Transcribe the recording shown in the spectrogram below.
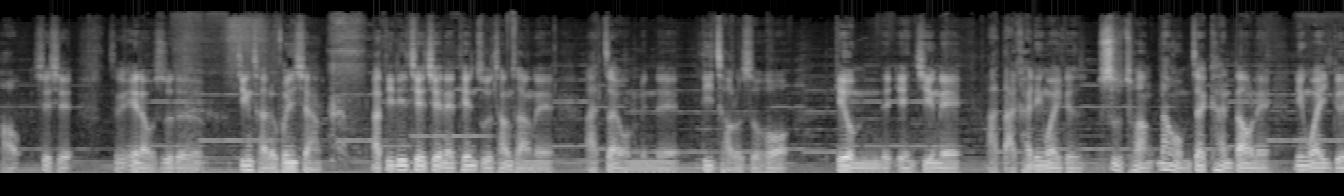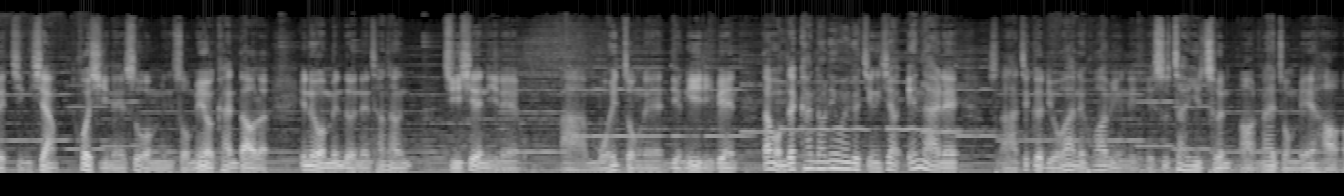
好，谢谢这个叶老师的精彩的分享啊，的的确确呢，天主常常呢啊，在我们的低潮的时候，给我们的眼睛呢。啊，打开另外一个视窗，让我们再看到呢另外一个景象，或许呢是我们所没有看到的，因为我们人呢常常局限于呢啊某一种呢领域里面。当我们在看到另外一个景象，原来呢啊这个柳岸的花明呢也是在一村啊那一种美好。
